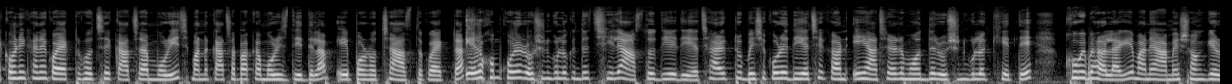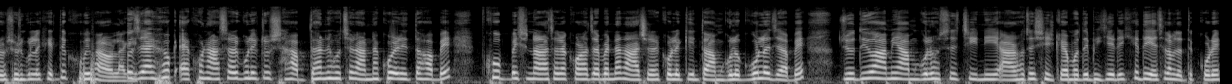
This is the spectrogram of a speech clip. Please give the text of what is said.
এখন এখানে কয়েকটা হচ্ছে কাঁচা মরিচ মানে কাঁচা পাকা মরিচ দিয়ে দিলাম। এরপর হচ্ছে আস্ত কয়েকটা। এরকম করে রসুনগুলো কিন্তু ছিলে আস্ত দিয়ে দিয়েছে। আর একটু বেশি করে দিয়েছে কারণ এই আচারের মধ্যে রসুনগুলো খেতে খুবই ভালো লাগে। মানে আমের সঙ্গে রসুনগুলো খেতে খুবই ভালো লাগে। যাই হোক, এখন আচারগুলো একটু সাবধানে হচ্ছে রান্না করে নিতে হবে। খুব বেশি নাড়াচাড়া করা যাবে না, নাড়াচাড়া করলে কিন্তু আমগুলো গলে যাবে। যদিও আমি আমগুলো হচ্ছে চিনি আর হচ্ছে সিরকার মধ্যে ভিজিয়ে রেখে দিয়েছিলাম যাতে করে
